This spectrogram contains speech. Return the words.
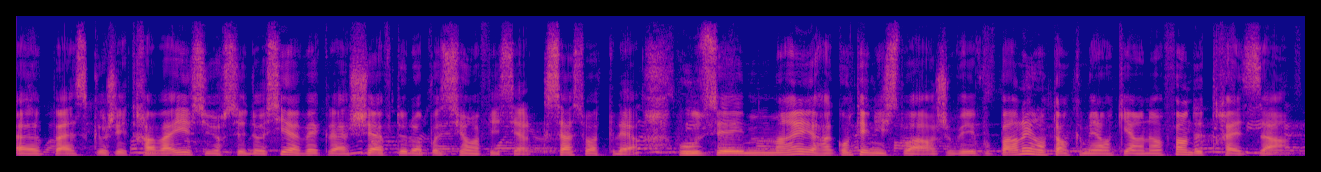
euh, parce que j'ai travaillé sur ce dossier avec la chef de l'opposition officielle. Que ça soit clair. Vous aimeriez raconter une histoire. Je vais vous parler en tant que mère qui a un enfant de 13 ans.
